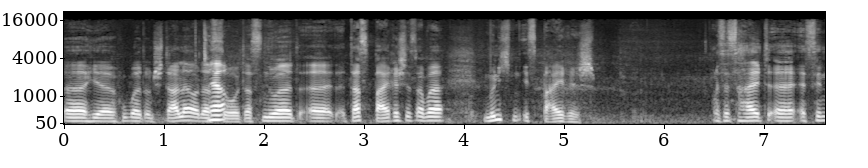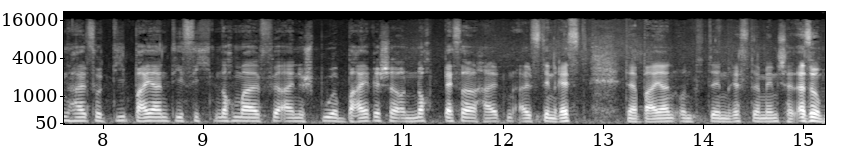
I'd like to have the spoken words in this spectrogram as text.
äh, hier Hubert und Staller oder Ja. so, dass nur äh, das bayerisch ist, aber München ist bayerisch. Es ist halt, äh, es sind halt so die Bayern, die sich nochmal für eine Spur bayerischer und noch besser halten als den Rest der Bayern und den Rest der Menschheit. Also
